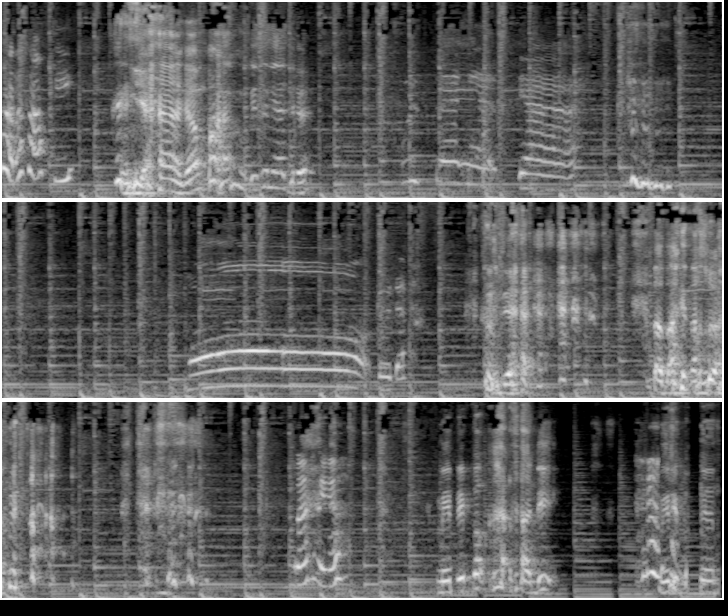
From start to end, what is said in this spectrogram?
Suara sapi ya, gampang. Di sini aja. buset ya Mo, Tuh, udah Udah. Totalitas banget. Wah ya Mirip kok Kak tadi. Mirip banget.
